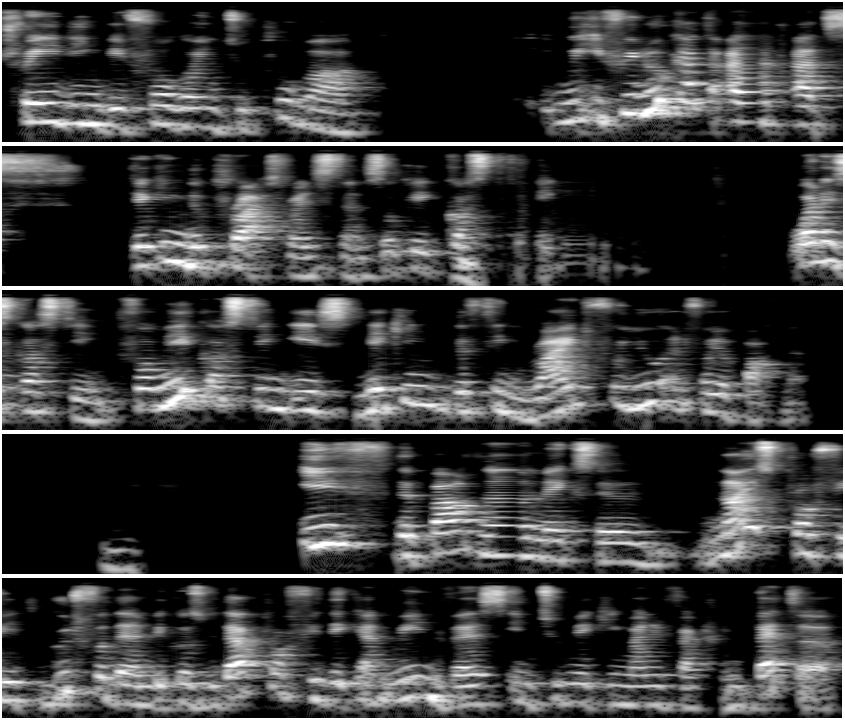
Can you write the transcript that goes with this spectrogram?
trading before going to Puma. We, if we look at, at, at taking the price, for instance, okay, costing what is costing? For me, costing is making the thing right for you and for your partner. Mm. If the partner makes a nice profit, good for them, because with that profit, they can reinvest into making manufacturing better,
